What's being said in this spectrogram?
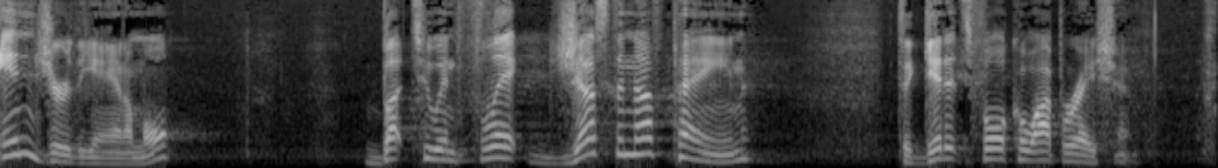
injure the animal, but to inflict just enough pain to get its full cooperation.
